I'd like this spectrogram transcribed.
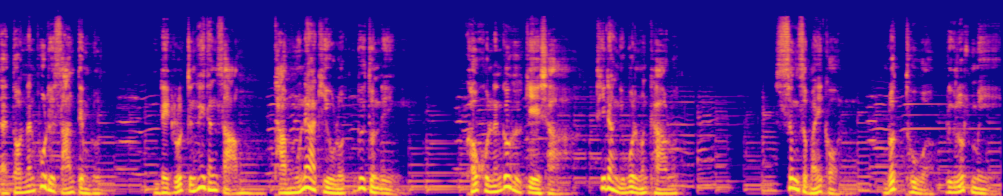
แต่ตอนนั้นผู้โดยสารเต็มรถ เด็กรถจึงให้ทั้งสามถามหัวหน้าคิวรถด้วยตนเอง เขาคนนั้นก็คือเกชาที่นั่งอยู่บนหลังคารถ ซึ่งสมัยก่อน รถทัวร์หรือรถเมล์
